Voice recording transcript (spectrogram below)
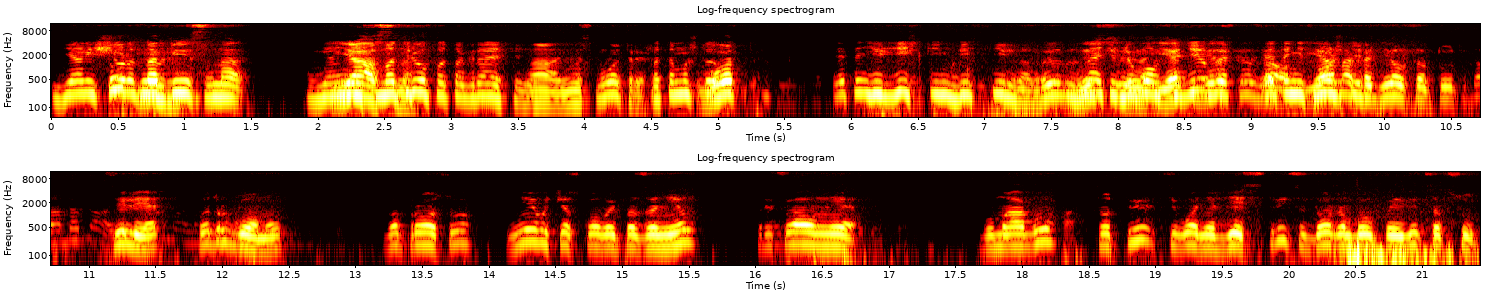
Я еще Тут раз говорю, написано. я ясно. не смотрю фотографии. А, не смотришь? Потому что Вот Это юридически бессильно. Вы знаете, в Бессильно. любом я суде вы сказал, это не Я сможете... находился тут в селе по другому вопросу. Мне участковый позвонил, прислал мне бумагу, что ты сегодня в 10.30 должен был появиться в суд.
